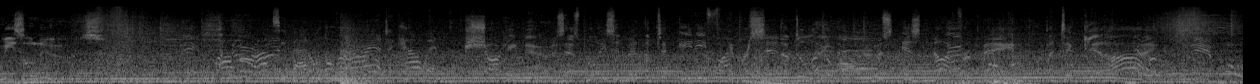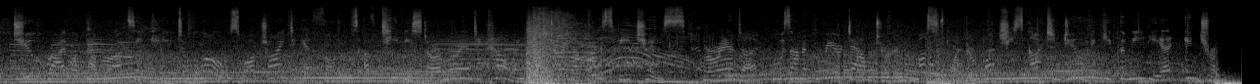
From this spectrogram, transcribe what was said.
Weazel News. Rival paparazzi came to blows while trying to get photos of TV star Miranda Cowan during a high-speed chase. Miranda, who is on a career downturn, must wonder what she's got to do to keep the media interested.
